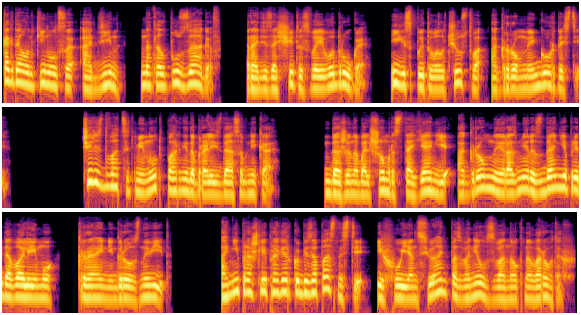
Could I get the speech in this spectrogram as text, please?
когда он кинулся один на толпу загов ради защиты своего друга и испытывал чувство огромной гордости. Через 20 минут парни добрались до особняка. Даже на большом расстоянии огромные размеры здания придавали ему крайне грозный вид. Они прошли проверку безопасности, и Ху Ян Сюань позвонил в звонок на воротах.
